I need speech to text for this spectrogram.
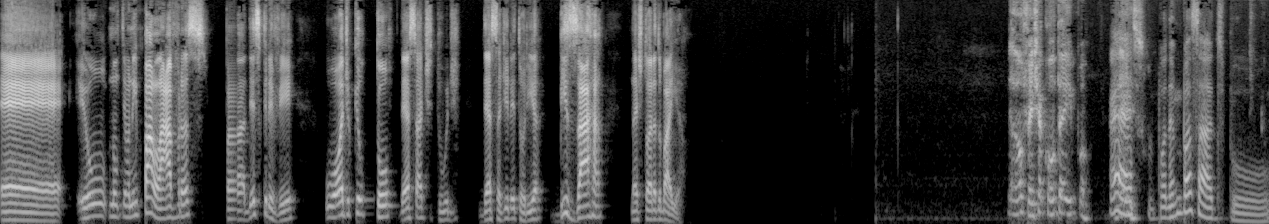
é... eu não tenho nem palavras para descrever o ódio que eu tô dessa atitude dessa diretoria bizarra na história do Bahia. Não, fecha a conta aí, pô. É, É isso. podemos passar, tipo.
